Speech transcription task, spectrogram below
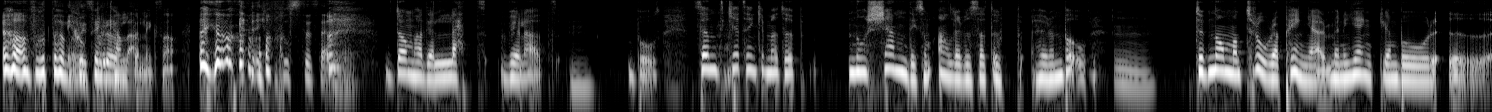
ja, foten vid Ihoprullad. sängkanten. Liksom. I fosterställning. De hade jag lätt velat Mm. bo. Sen kan jag tänka mig typ någon kändis som aldrig visat upp hur den bor. Mm. Typ någon man tror har pengar men egentligen bor i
